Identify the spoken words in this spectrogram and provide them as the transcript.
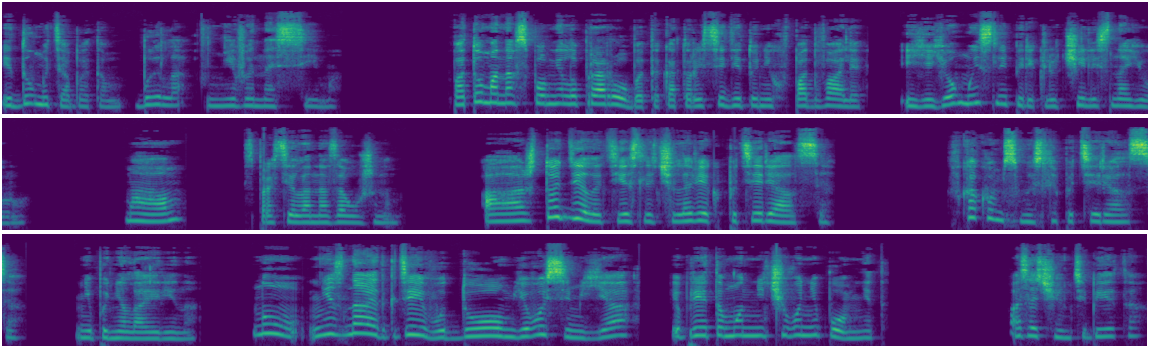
и думать об этом было невыносимо. Потом она вспомнила про робота, который сидит у них в подвале, и ее мысли переключились на Юру. «Мам», — спросила она за ужином, — «а что делать, если человек потерялся?» В каком смысле потерялся? Не поняла Ирина. Ну, не знает, где его дом, его семья, и при этом он ничего не помнит. А зачем тебе это?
